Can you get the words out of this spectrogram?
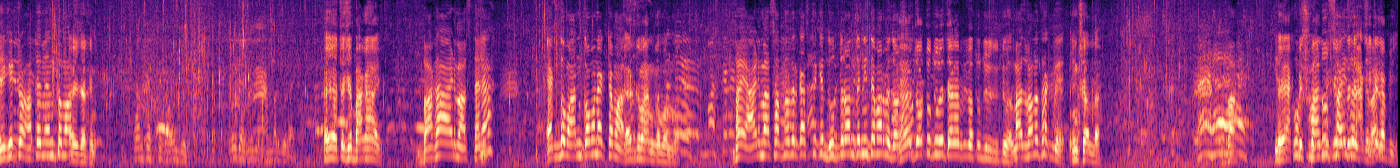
দেখি একটু হাতে নেন তো মাছ। এই দেখেন। এই হচ্ছে সে বাঘায় বাঘা আড় মাছ তাই না? একদম আনকমন একটা মাছ। একদম আনকমন মাছ। ভাই আড় মাছ আপনাদের কাছ থেকে দূর দূরান্তে নিতে পারবে হ্যাঁ যত দূরে চান আপনি তত দূরে দিতে পারবেন। মাছ ভালো থাকবে? ইনশাল্লাহ। বাহ। খুব মাছ সুন্দর সাইজ আশি টাকা পিস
